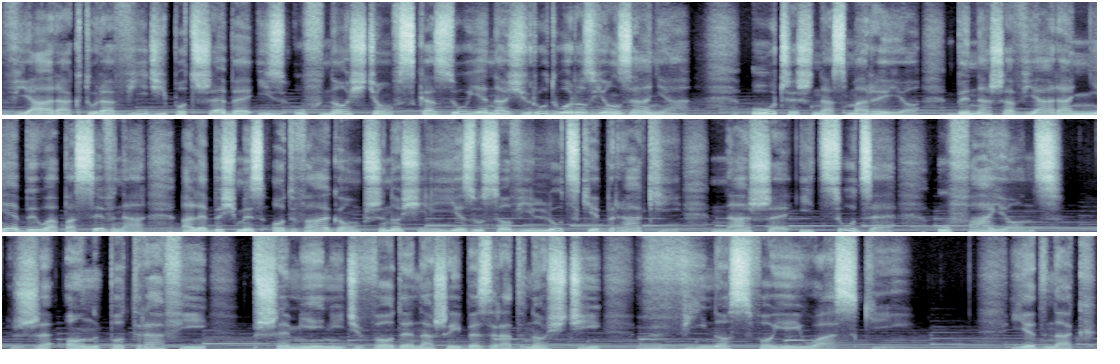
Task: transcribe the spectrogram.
Wiara, która widzi potrzebę i z ufnością wskazuje na źródło rozwiązania. Uczysz nas, Maryjo, by nasza wiara nie była pasywna, ale byśmy z odwagą przynosili Jezusowi ludzkie braki, nasze i cudze, ufając że On potrafi przemienić wodę naszej bezradności w wino swojej łaski. Jednak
